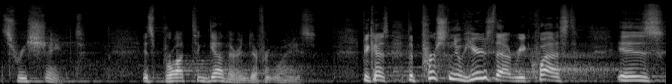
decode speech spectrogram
It's reshaped, it's brought together in different ways. Because the person who hears that request is,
